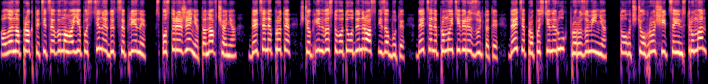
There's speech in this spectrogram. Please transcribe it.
але на практиці це вимагає постійної дисципліни, спостереження та навчання. Йдеться не про те, щоб інвестувати один раз і забути. Йдеться не про миттєві результати. Йдеться про постійний рух, про розуміння того, що гроші – це інструмент,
